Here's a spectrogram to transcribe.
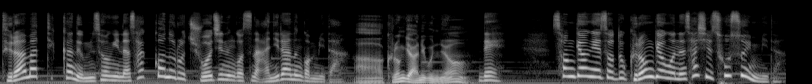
드라마틱한 음성이나 사건으로 주어지는 것은 아니라는 겁니다. 아, 그런 게 아니군요. 네. 성경에서도 그런 경우는 사실 소수입니다.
